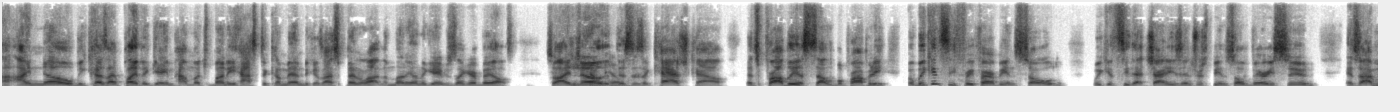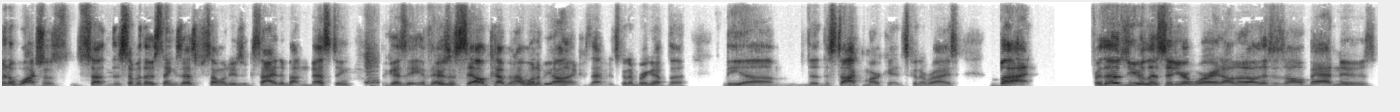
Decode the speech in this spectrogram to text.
Uh, I know because I play the game how much money has to come in because I spend a lot of the money on the game just like everybody else. So I just know that this is a cash cow that's probably a sellable property, but we can see Free Fire being sold. We could see that Chinese interest being sold very soon. And so I'm going to watch those, some, some of those things as someone who's excited about investing because if there's a sell coming, I want to be on it because that's going to bring up the the um, the the stock market. It's going to rise. But for those of you who are listening, you're worried. Oh no, this is all bad news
